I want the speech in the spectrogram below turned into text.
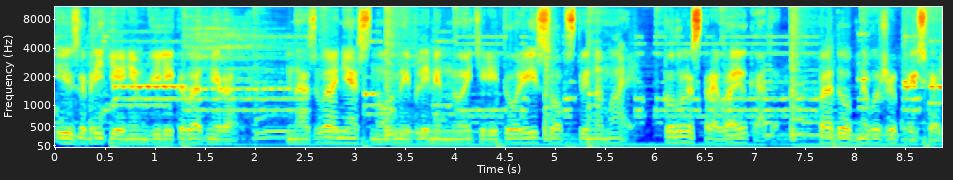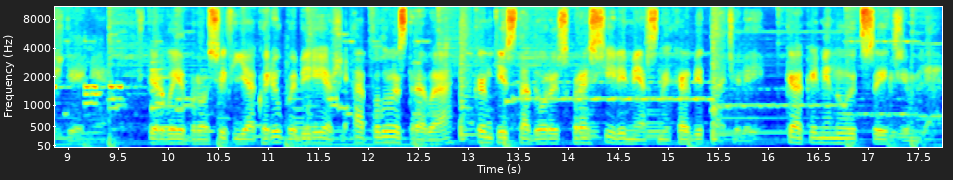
изобретением великого адмирала. Название основной племенной территории собственно майя, полуострова Юкатан, подобного же происхождения впервые бросив якорь у побережья полуострова, конкистадоры спросили местных обитателей, как именуется их земля.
